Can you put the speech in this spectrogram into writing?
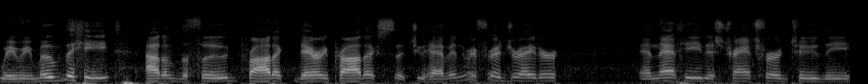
We remove the heat out of the food product, dairy products that you have in the refrigerator, and that heat is transferred to the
